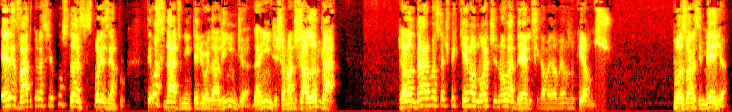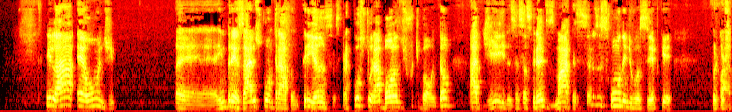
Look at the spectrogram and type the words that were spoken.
é levado pelas circunstâncias. Por exemplo, tem uma cidade no interior da Índia, da Índia chamada Jalandhar. Jalandhar é uma cidade pequena ao norte de Nova Delhi, fica mais ou menos o quê? uns duas horas e meia. E lá é onde é, empresários contratam crianças para costurar bolas de futebol. Então, Adidas, essas grandes marcas, elas escondem de você porque porque claro.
